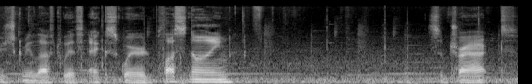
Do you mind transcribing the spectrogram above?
You're just going to be left with x squared plus 9. Subtract.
